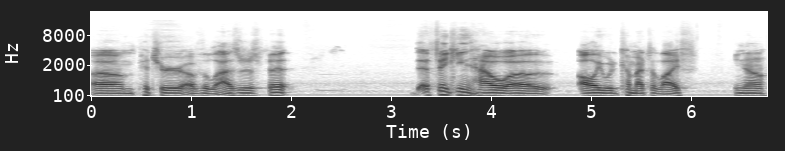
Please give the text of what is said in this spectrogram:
um picture of the Lazarus pit uh, thinking how uh Ollie would come back to life. You know,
